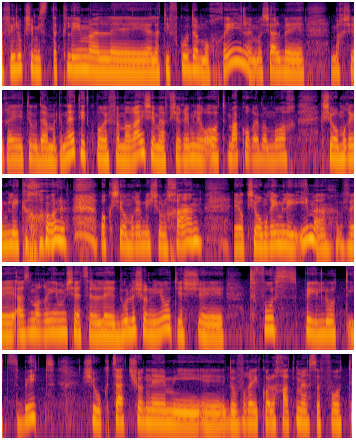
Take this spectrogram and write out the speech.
אפילו כשמסתכלים על, אה, על התפקוד המוחי, למשל במכשירי תעודה מגנטית כמו FMRI, שמאפשרים לראות מה קורה במוח כשאומרים לי כחול, או כשאומרים לי שולחן, או כשאומרים לי אימא, ואז מראים שאצל דו-לשוניות יש דפוס פעילות עצבית שהוא קצת שונה מדוברי כל אחת מהשפות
